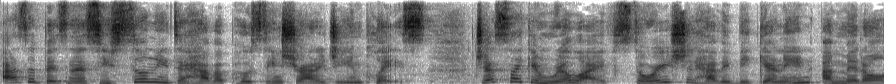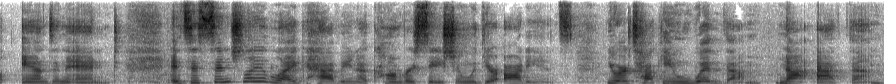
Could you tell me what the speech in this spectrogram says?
as a business, you still need to have a posting strategy in place. Just like in real life, stories should have a beginning, a middle, and an end. It's essentially like having a conversation with your audience. You are talking with them, not at them.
